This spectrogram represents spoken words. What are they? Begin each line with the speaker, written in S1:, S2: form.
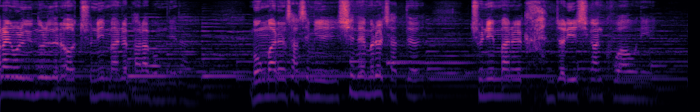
S1: 하나님 오늘 눈을 들어 주님만을 바라봅니다. 목마른 사슴이 시냇물을 찾듯 주님만을 간절히 이 시간 구하오니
